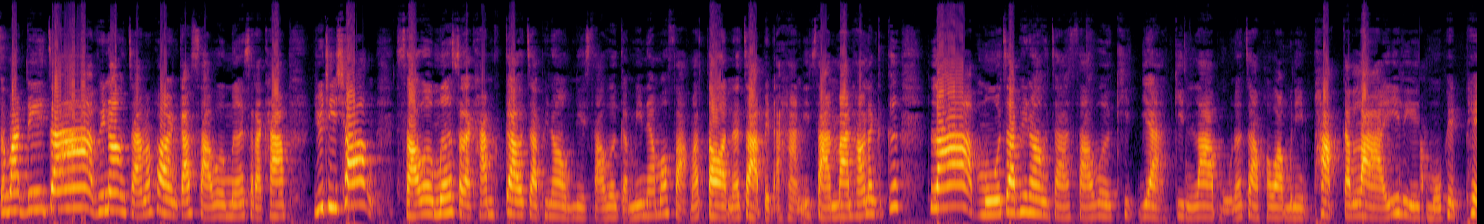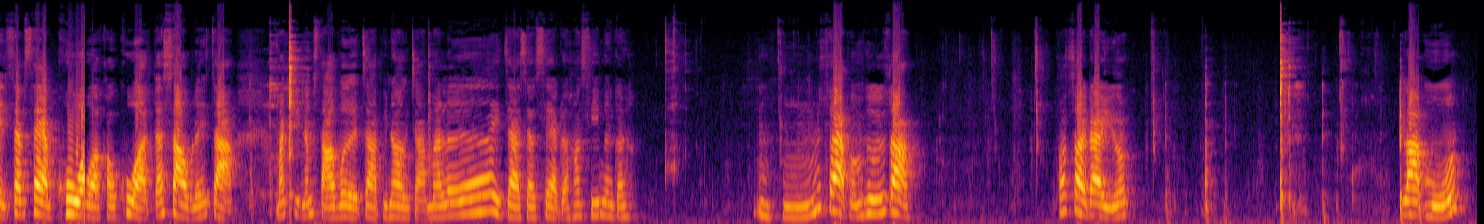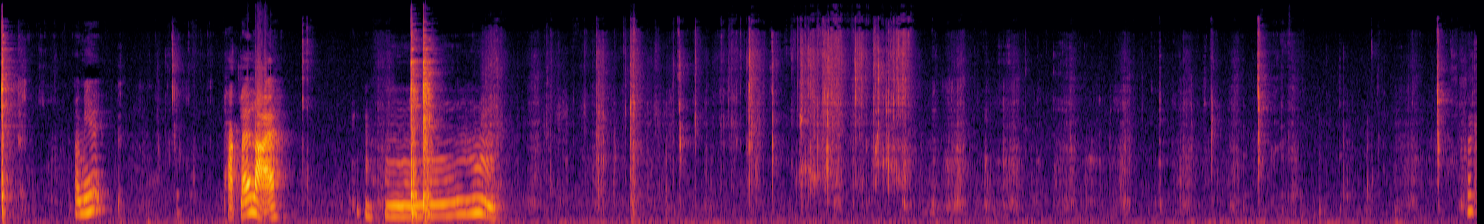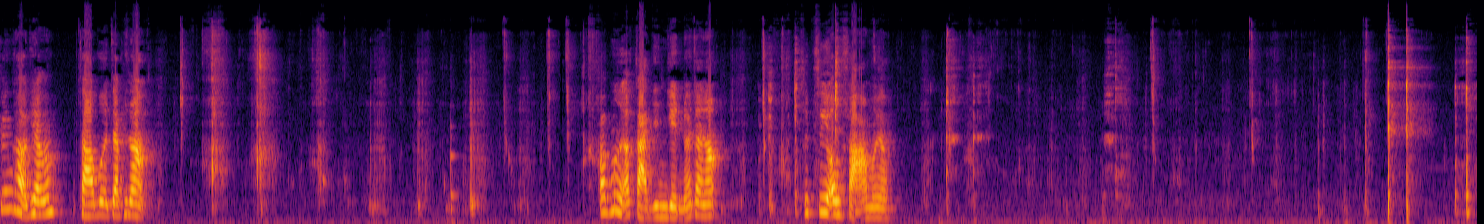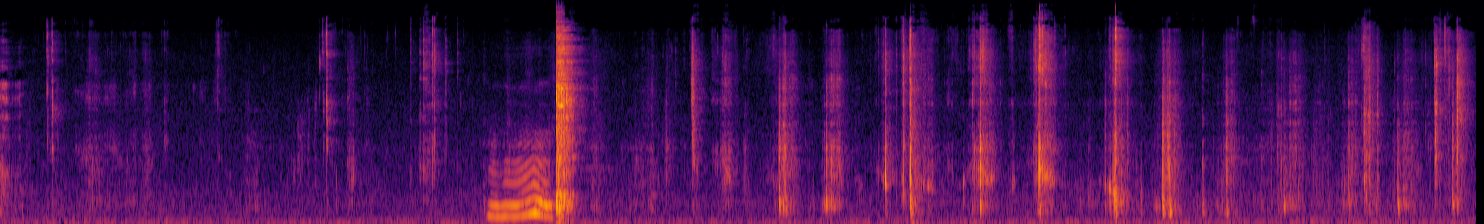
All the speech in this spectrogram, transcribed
สวัสดีจ้าพี่น้องจ้ามาพรกับสาวเวอร์เมืองสารคามอยู่ที่ช่องสาวเวอร์เมืองสารคามคือเก่าจ้าพี่น้องนี่สาวเวอร์กับมีแนวมาฝากมาตอนนะจ้าเป็นอาหารอีสานบ้านเฮานั่นก็คือลาบหมูจ้าพี่น้องจ้าสาวเวอร์คิดอยากกินลาบหมูนะจ้าเพราะว่ามื้อนี้ผักกันหลายอีหลีหมูเผ็ดเผ็ดแซ่บๆขัวเขาขัวแต่เสาเลยจ้ามากินน้ำสาวเวอร์จ้าพี่น้องจ้ามาเลยจ้าแซ่บๆเดี๋ยวเฮาซีมกันก่อนอือหือแซ่บผมคือจ้าเพราะใส่ได้อยู่ลาบหมู อนนี้ ผักหลายๆอื้ากินข้าวเที่ยงสาวเบอร์จ้ะพี่น้องก็มืออากาศเย็นๆเนอะจ้ะเนาะ14องศาเลยอะ อืม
